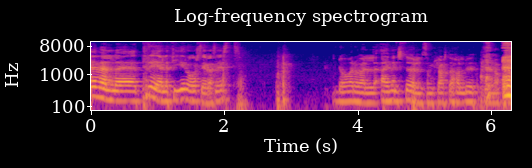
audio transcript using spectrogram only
er vel eh, tre eller fire år siden sist. Da var det vel Eivind Stølen som klarte å holde ut noe.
